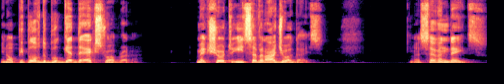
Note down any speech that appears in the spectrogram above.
You know, people of the book get the extra, brother. Make sure to eat seven ajwa, guys. Uh, seven dates.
